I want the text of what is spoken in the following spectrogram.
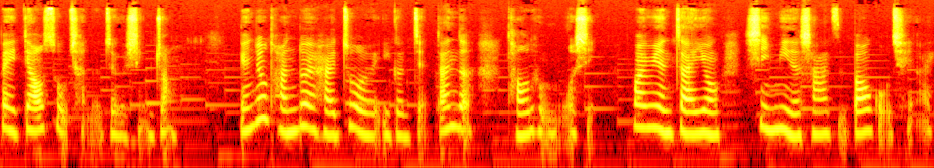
被雕塑成了这个形状。研究团队还做了一个简单的陶土模型，外面再用细密的沙子包裹起来。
